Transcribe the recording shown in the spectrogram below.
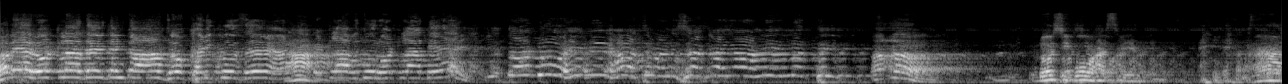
હવે રોટલા દઈ દઈ તો આ જો ખડકું છે. કેટલા બધું રોટલા દે એ તો ડોહીની ડોસી બહુ હાસવી એમ. હા.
